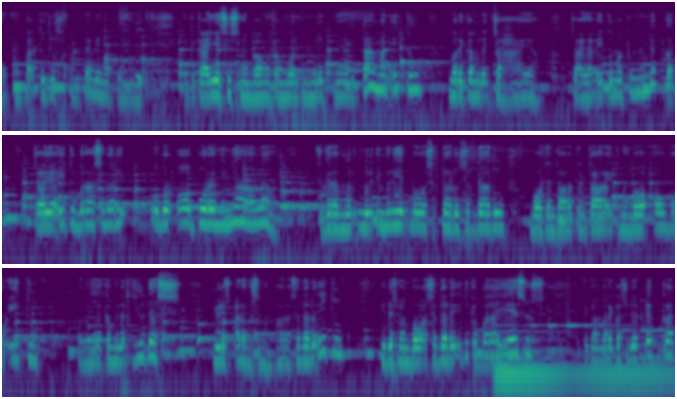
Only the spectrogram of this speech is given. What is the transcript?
ayat 47 sampai 56. Ketika Yesus membangunkan murid-muridnya di taman itu, mereka melihat cahaya. Cahaya itu makin mendekat. Cahaya itu berasal dari obor-obor yang menyala. Segera murid-muridnya melihat bahwa serdadu-serdadu, bahwa tentara-tentara itu membawa obor itu. Lalu mereka melihat Yudas. Yudas ada bersama para serdadu itu. Yudas membawa serdadu itu kepada Yesus. Ketika mereka sudah dekat,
